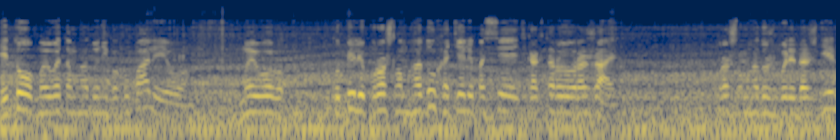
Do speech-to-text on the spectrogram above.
И то мы в этом году не покупали его. Мы его купили в прошлом году, хотели посеять как второй урожай. В прошлом году же были дожди.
